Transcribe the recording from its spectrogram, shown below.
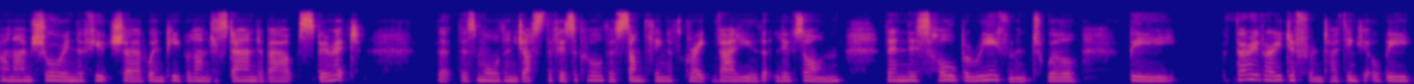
and I'm sure in the future, when people understand about spirit, that there's more than just the physical, there's something of great value that lives on, then this whole bereavement will be very, very different. I think it will be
